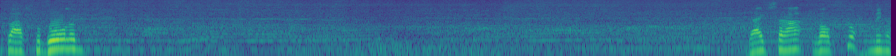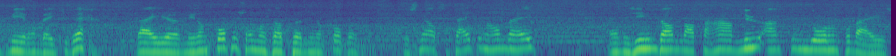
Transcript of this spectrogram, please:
plaats voor Doren, Dijkstra loopt toch min of meer een beetje weg bij uh, Milan Koppers, ondanks dat uh, Milan Koppers de snelste tijd in handen heeft. En we zien dan dat de Haan nu aan Koen Doren voorbij is.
